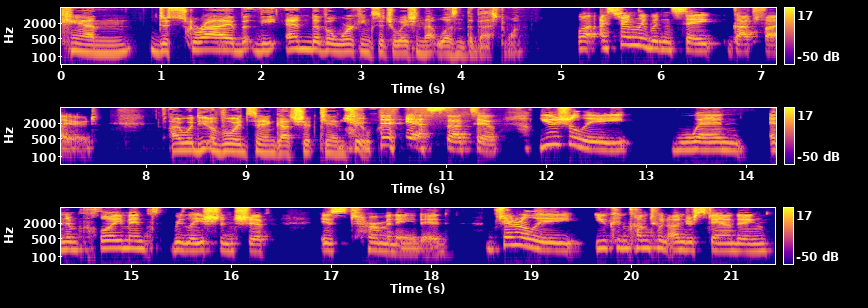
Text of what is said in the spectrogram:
can describe the end of a working situation that wasn't the best one? Well i certainly wouldn't say got fired. I would avoid saying got shit canned too. yes, that too. Usually, when an employment relationship is terminated, generally you can come to an understanding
